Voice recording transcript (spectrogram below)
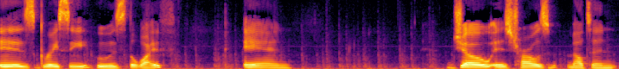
is Gracie, who is the wife, and Joe is Charles Melton,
